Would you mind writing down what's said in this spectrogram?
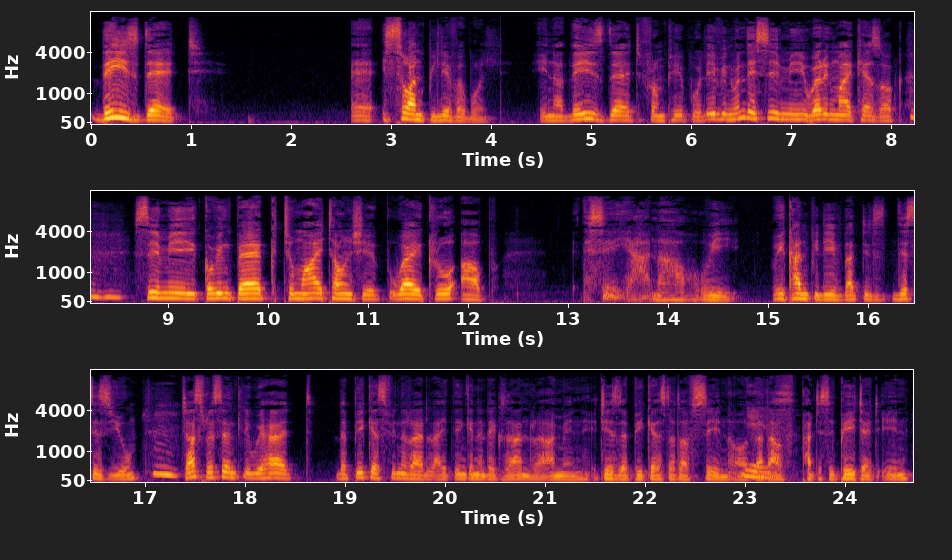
this that uh, is so unbelievable. You know is that from people even when they see me wearing my cassock see me going back to my township where i grew up they say, yeah, now we we can't believe that is, this is you. Just recently, we had the biggest funeral, I think, in Alexandra. I mean, it is the biggest that I've seen or that I've participated in.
